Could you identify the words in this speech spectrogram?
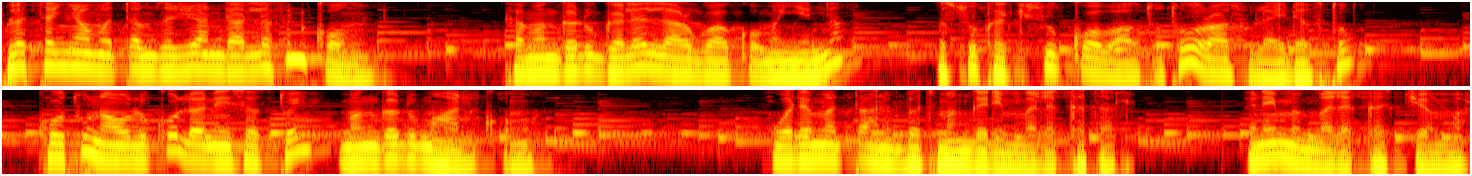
ሁለተኛው መጠምዘዣ እንዳለፍን ቆምን። ከመንገዱ ገለል አድርጎ አቆመኝና እሱ ከኪሱ ቆብ አውጥቶ ራሱ ላይ ደፍቶ ኮቱን አውልቆ ለእኔ ሰጥቶኝ መንገዱ መሃል ቆመ። ወደ መጣንበት መንገድ ይመለከታል። እኔም እመለከት ጀመር።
